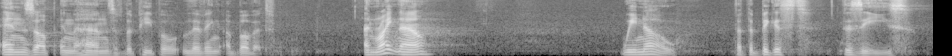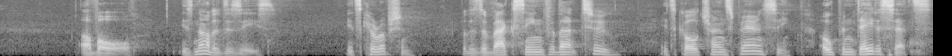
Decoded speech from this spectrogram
ends up in the hands of the people living above it. And right now, we know that the biggest disease of all is not a disease, it's corruption. But there's a vaccine for that too. It's called transparency, open data sets.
